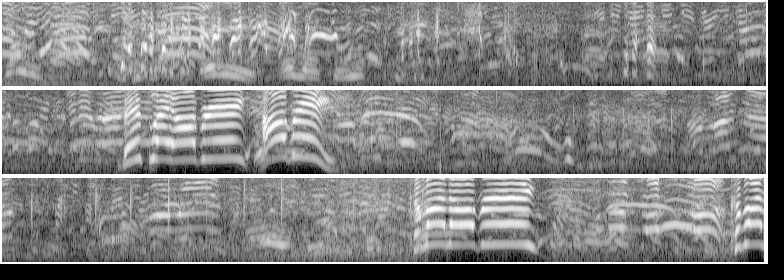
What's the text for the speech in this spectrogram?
Hey, that wasn't cool. This way, Aubrey! Aubrey! Come on, Aubrey! Come on,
